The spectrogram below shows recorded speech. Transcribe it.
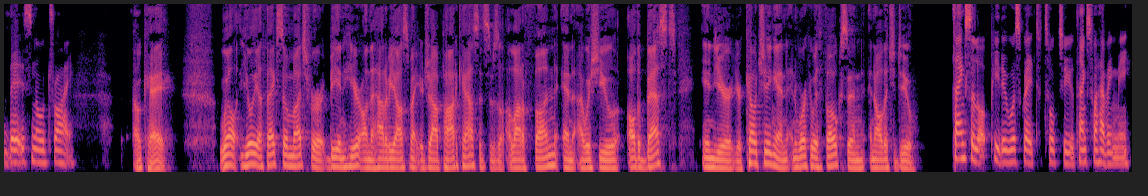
There is no try. Okay. Well, Julia, thanks so much for being here on the How to Be Awesome at Your Job podcast. This was a lot of fun, and I wish you all the best in your, your coaching and, and working with folks and, and all that you do. Thanks a lot, Peter. It was great to talk to you. Thanks for having me.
